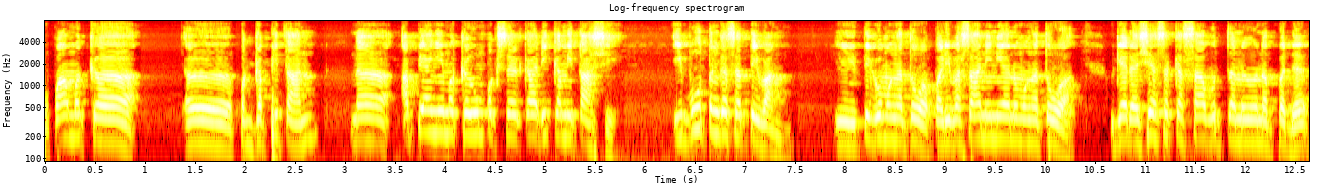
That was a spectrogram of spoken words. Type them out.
upama ka uh, pagkapitan na api ang magkaroon pagserka di kamitasi ibutang ka sa tiwang itigo mga tuwa palibasanin niya no mga tuwa Gada siya sa kasabot tanu na pada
